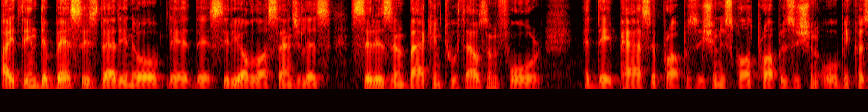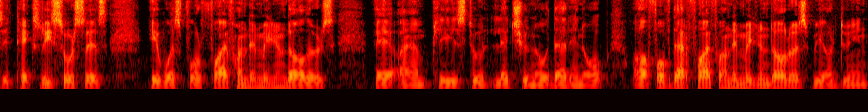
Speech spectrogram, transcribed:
I think the best is that you know the, the city of Los Angeles citizen back in 2004 they passed a proposition. It's called Proposition O because it takes resources. It was for $500 million. Uh, I am pleased to let you know that you know, off of that $500 million, we are doing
